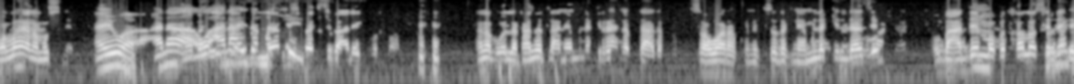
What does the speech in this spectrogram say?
والله أنا مسلم. أيوه أنا وأنا أيضا لا مش مسلم. بكذب عليك والله. أنا بقول لك هنطلع نعمل لك الرحلة بتاعتك تصورها ونتصدق نعمل لك اللازم. وبعدين ما بتخلص الرحله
